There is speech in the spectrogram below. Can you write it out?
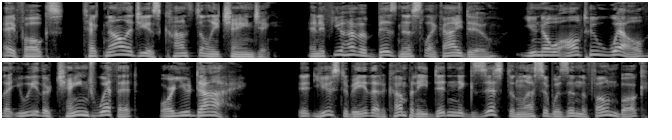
Hey, folks, technology is constantly changing. And if you have a business like I do, you know all too well that you either change with it or you die. It used to be that a company didn't exist unless it was in the phone book,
